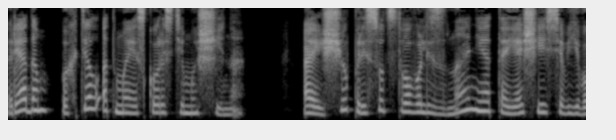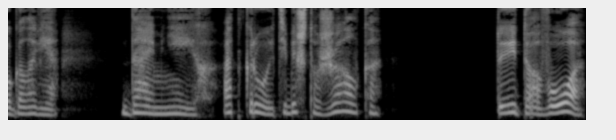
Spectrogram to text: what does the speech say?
рядом пыхтел от моей скорости мужчина. А еще присутствовали знания, таящиеся в его голове. «Дай мне их, открой, тебе что, жалко?» «Ты того!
